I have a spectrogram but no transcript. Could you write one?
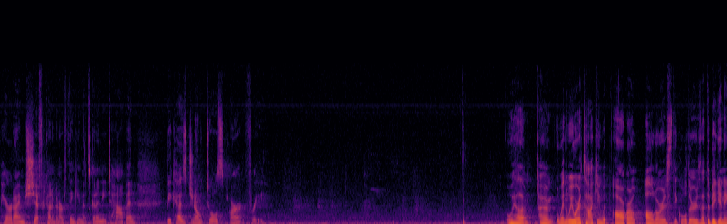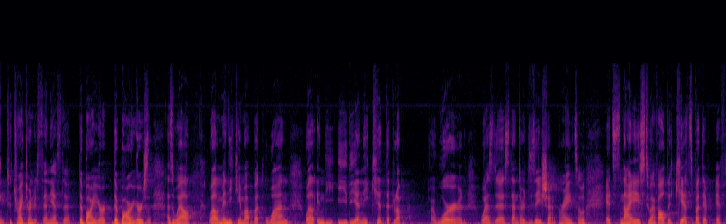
paradigm shift kind of in our thinking that's going to need to happen because genomic tools aren't free. Well, um, when we were talking with our, all our stakeholders at the beginning to try to understand, yes, the, the, barrier, the barriers as well, well, many came up. But one, well, in the eDNA kit development word was the standardization, right? So it's nice to have all the kits, but if, if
